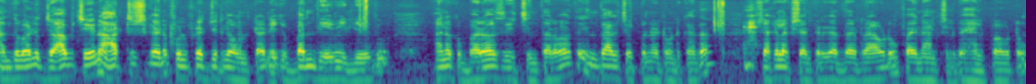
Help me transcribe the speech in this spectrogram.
అందువల్ల జాబ్ చేయను ఆర్టిస్ట్గానే ఫుల్ ఫ్లెడ్జ్డ్గా ఉంటాను నీకు ఇబ్బంది ఏమీ లేదు అని ఒక భరోసా ఇచ్చిన తర్వాత ఇందాక చెప్పినటువంటి కథ శకలక్ శంకర్ గారి దగ్గర రావడం ఫైనాన్షియల్గా హెల్ప్ అవ్వడం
